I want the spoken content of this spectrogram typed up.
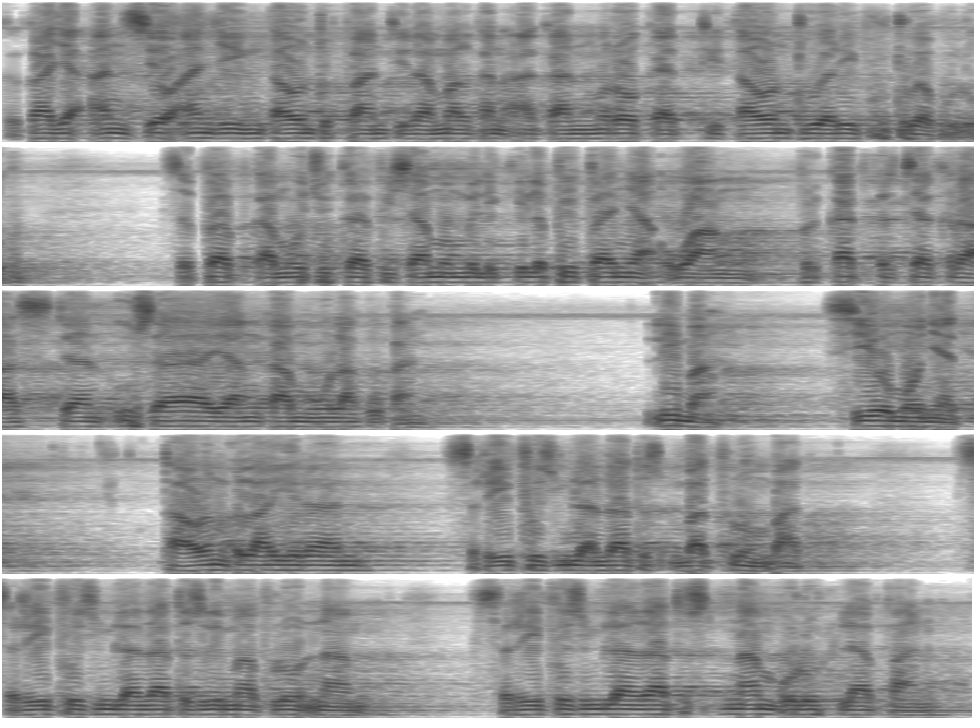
Kekayaan sio anjing tahun depan diramalkan akan meroket di tahun 2020 sebab kamu juga bisa memiliki lebih banyak uang berkat kerja keras dan usaha yang kamu lakukan. 5. Sio Monyet. Tahun kelahiran 1944 1956 1968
